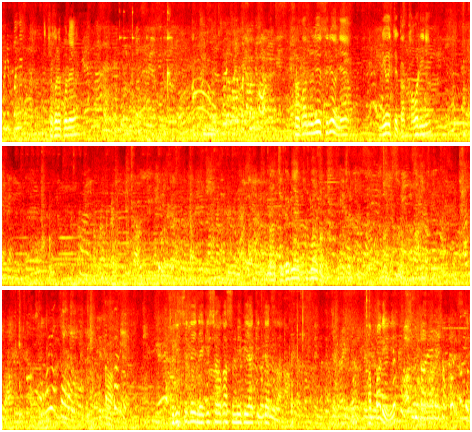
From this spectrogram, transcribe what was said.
ポリポね。チョコレポねああ、これはやっぱ生姜。生姜の匂いするよね匂いっていうか香りねまあ地鶏焼き餃子です爽やか。やっぱり。クリスでネギ生姜炭火焼きってやつだなさっぱり？塩だれでさっぱりさっぱり。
